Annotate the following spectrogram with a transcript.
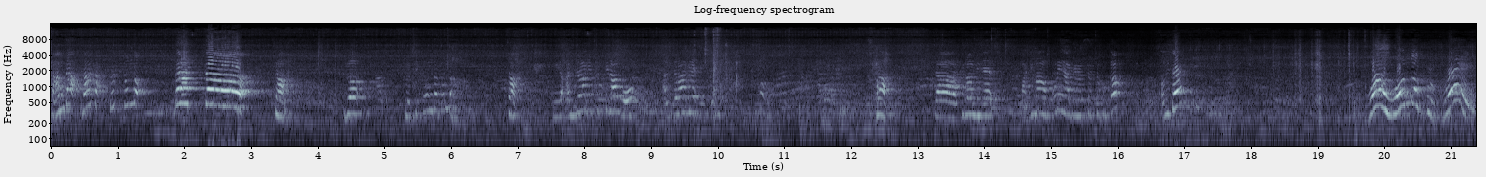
나온다, 나왔다. 그렇지, 좀 더. 나왔다! 자, 이거, 그렇지, 좀 더, 좀 더. 자, 이제 안전하게 찾기를 하고, 안전하게. 자, 자, 그럼 이제 마지막으로 꼬리 날개를 펼쳐볼까? 언제? 와우, 원더풀, 그레이트!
